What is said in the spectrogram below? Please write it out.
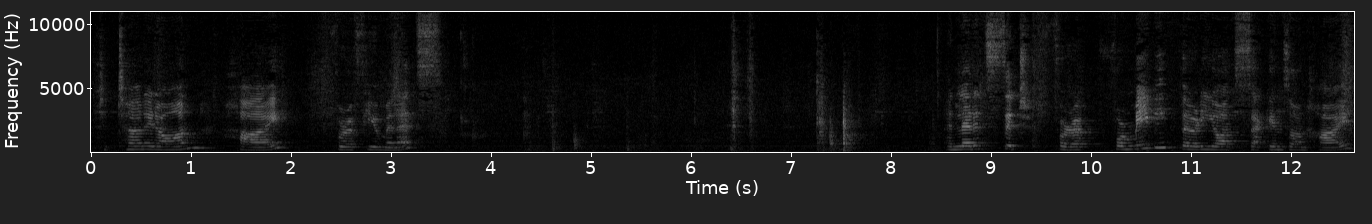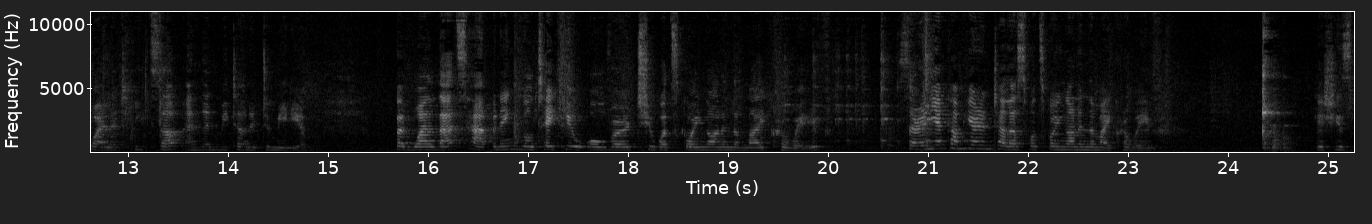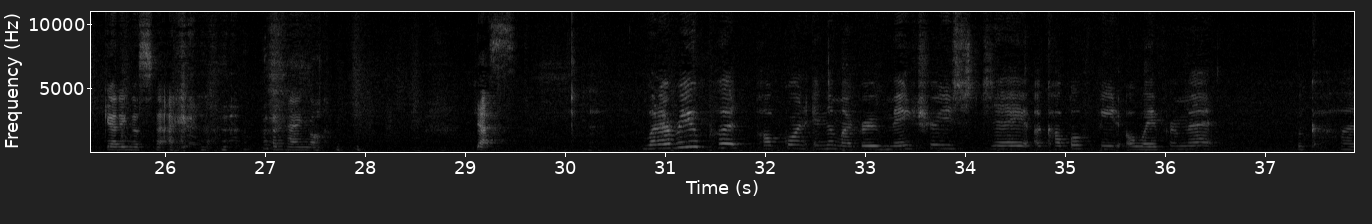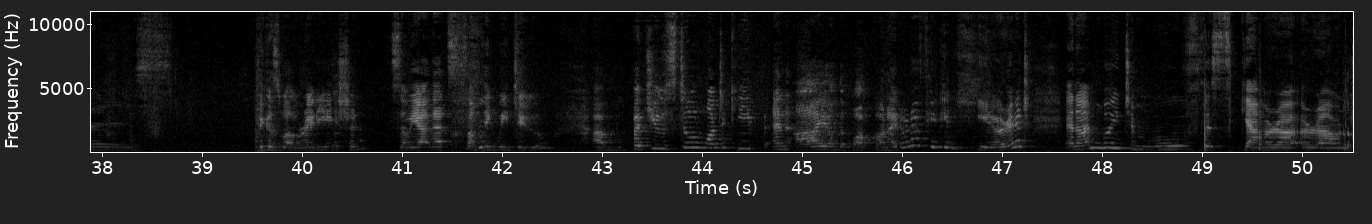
to turn it on high for a few minutes. And let it sit for a for maybe 30 odd seconds on high while it heats up and then we turn it to medium. But while that's happening, we'll take you over to what's going on in the microwave. Serenia, come here and tell us what's going on in the microwave. Okay, she's getting a snack. but hang on. yes. Whenever you put popcorn in the microwave, make sure you stay a couple feet away from it because because well radiation so yeah that's something we do um, but you still want to keep an eye on the popcorn I don't know if you can hear it and I'm going to move this camera around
